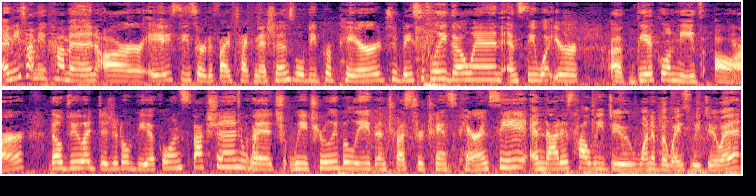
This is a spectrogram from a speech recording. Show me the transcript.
anytime you come in, our AAC certified technicians will be prepared to basically go in and see what your uh, vehicle needs are. They'll do a digital vehicle inspection, which we truly believe in trust or transparency, and that is how we do, one of the ways we do it,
